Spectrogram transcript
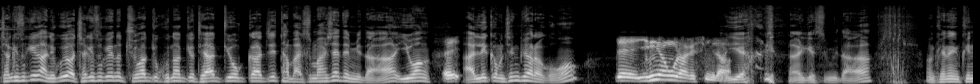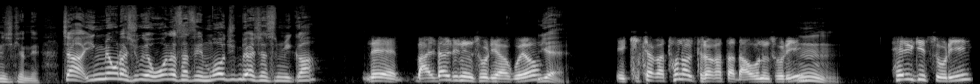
자기소개가 아니고요. 자기소개는 중학교, 고등학교, 대학교까지 다 말씀하셔야 됩니다. 이왕 에이. 알릴 거면 창피하라고. 네, 익명으로 하겠습니다. 예, 알겠습니다. 어, 괜히 괜히 시켰네. 자, 익명으로 하시고요. 오원화 사선님 뭐 준비하셨습니까? 네, 말 달리는 소리 하고요. 예. 이 기차가 터널 들어갔다 나오는 소리, 음, 헬기 소리,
